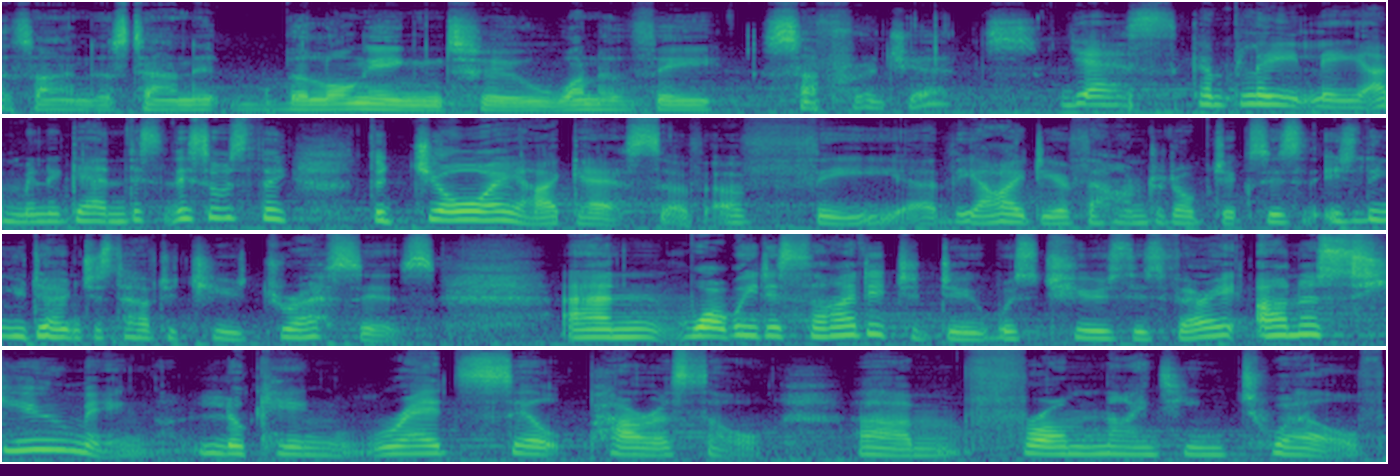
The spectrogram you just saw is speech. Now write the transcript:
as I understand it, belonging to one of the suffragettes. Yes, completely. I mean, again, this, this was the, the joy, I guess, of, of the, uh, the idea of the 100 objects is, is that you don't just have to choose dresses. And what we decided to do was choose this very unassuming looking red silk parasol um, from 1912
